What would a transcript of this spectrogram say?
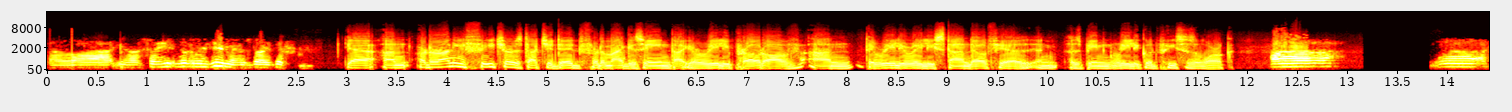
So uh, you know, so he, with him it was very different. Yeah, and are there any features that you did for the magazine that you're really proud of and they really, really stand out for you and as being really good pieces of work? Uh, well, I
